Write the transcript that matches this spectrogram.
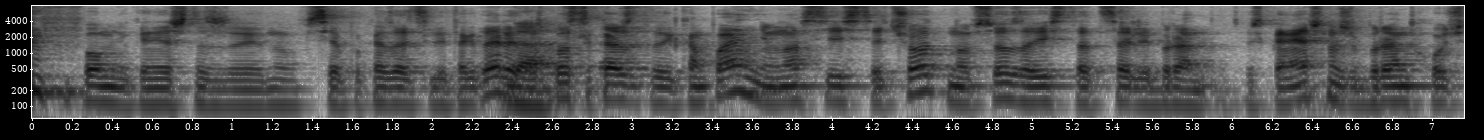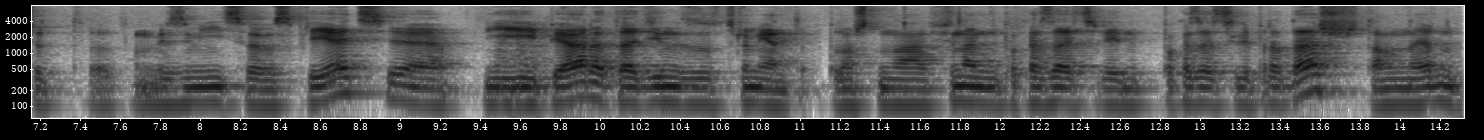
помню, конечно же, ну, все показатели и так далее. Да. То есть после каждой компании у нас есть отчет, но все зависит от цели бренда. То есть, конечно же, бренд хочет э, там, изменить свое восприятие, и ага. пиар – это один из инструментов. Потому что на финальные показатели, показатели продаж, там, наверное,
